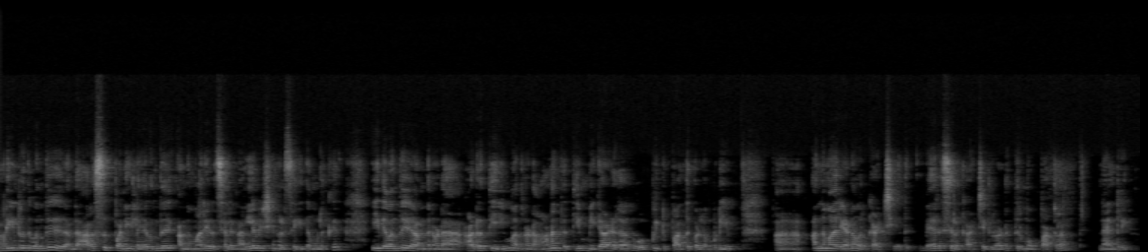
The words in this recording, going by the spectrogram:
அப்படின்றது வந்து அந்த அரசு பணியிலேருந்து அந்த மாதிரி ஒரு சில நல்ல விஷயங்கள் செய்தவங்களுக்கு இதை வந்து அதனோட அடர்த்தியையும் அதனோட ஆனந்தத்தையும் மிக அழகாக ஒப்பிட்டு பார்த்து கொள்ள முடியும். அந்த மாதிரியான ஒரு காட்சி அது. வேறு சில காட்சிகளோட திரும்பவும் பார்க்கலாம். நன்றி.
